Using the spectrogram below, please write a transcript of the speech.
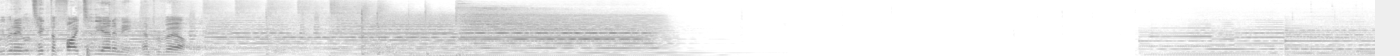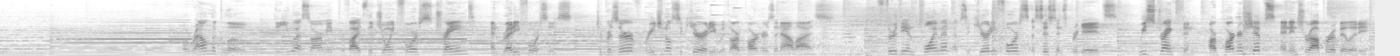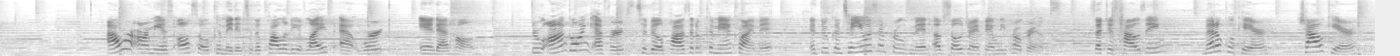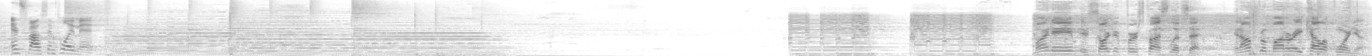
we've been able to take the fight to the enemy and prevail. Around the globe, the U.S. Army provides the Joint Force trained and ready forces to preserve regional security with our partners and allies. Through the employment of Security Force Assistance Brigades, we strengthen our partnerships and interoperability. Our Army is also committed to the quality of life at work and at home. Through ongoing efforts to build positive command climate and through continuous improvement of soldier and family programs, such as housing, medical care, child care, and spouse employment. My name is Sergeant First Class Lipset, and I'm from Monterey, California.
